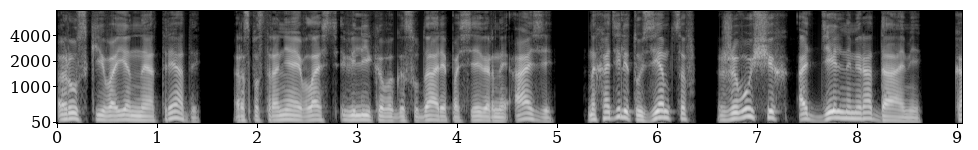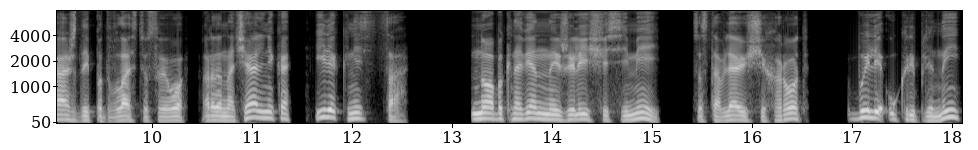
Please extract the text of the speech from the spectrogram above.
русские военные отряды, распространяя власть великого государя по Северной Азии, находили туземцев, живущих отдельными родами, каждый под властью своего родоначальника или князца. Но обыкновенные жилища семей, составляющих род, были укреплены,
